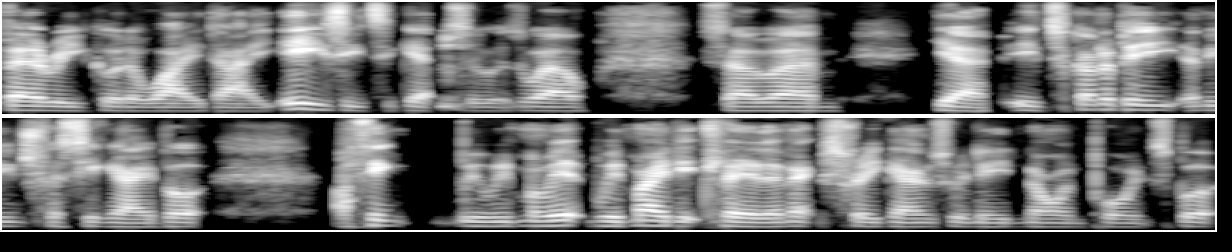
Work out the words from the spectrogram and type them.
very good away day, easy to get to as well. So um, yeah, it's going to be an interesting game. But I think we, we we made it clear the next three games we need nine points. But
